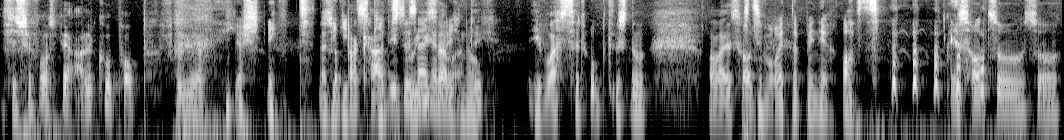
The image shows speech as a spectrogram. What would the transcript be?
Das ist schon fast wie Alkopop früher. ja, stimmt. Na, so die gibt's, Bacardi gibt's das eigentlich noch? Ich weiß nicht, ob das noch. Aber es hat. Im Alter bin ich raus. es hat so, so,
